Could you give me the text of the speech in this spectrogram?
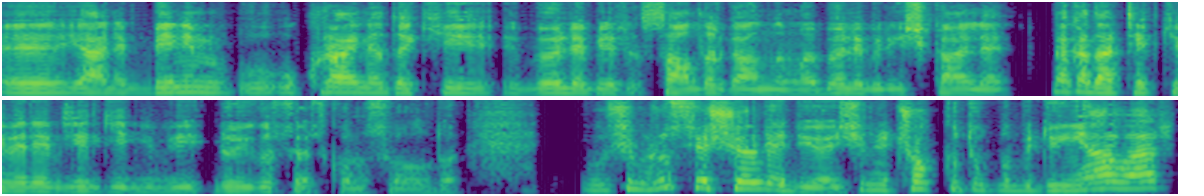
e, yani benim Ukrayna'daki böyle bir saldırganlığıma, böyle bir işgale ne kadar tepki verebilir gibi bir duygu söz konusu oldu. Şimdi Rusya şöyle diyor. Şimdi çok kutuplu bir dünya var.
